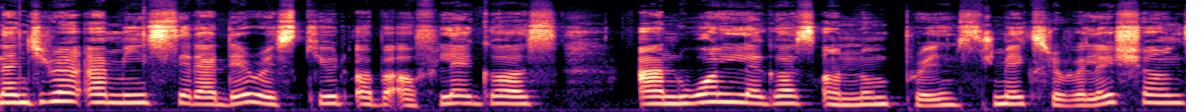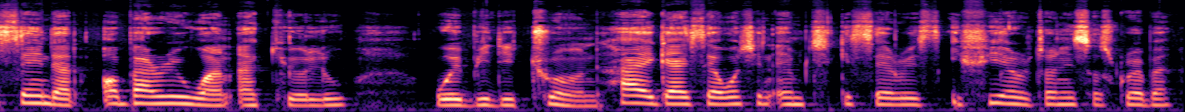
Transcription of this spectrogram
Nigerian army said that they rescued Oba of Lagos and one Lagos unknown prince makes revelation saying that Oba Rilwan Akiolu will be dethroned. Hi guys, you're watching Mchikky series. If you're a returning subscriber,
